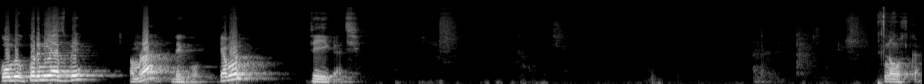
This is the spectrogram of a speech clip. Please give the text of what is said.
করে নিয়ে আসবে। আমরা দেখব। কেমন? ঠিক আছে। নমস্কার।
